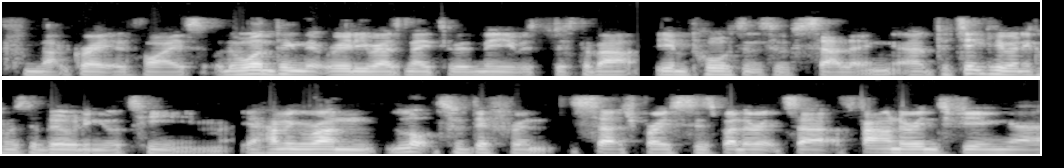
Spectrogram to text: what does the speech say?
from that great advice. The one thing that really resonated with me was just about the importance of selling, uh, particularly when it comes to building your team. Yeah, having run lots of different search processes, whether it's a founder interviewing uh,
